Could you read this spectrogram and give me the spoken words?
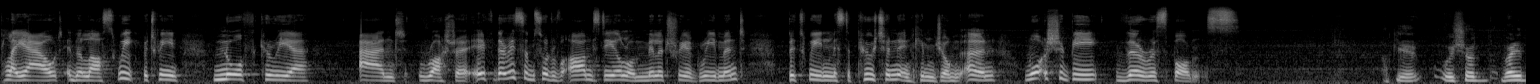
play out in the last week between North Korea and Russia. If there is some sort of arms deal or military agreement between Mr. Putin and Kim Jong un, what should be the response? Okay, we should very,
